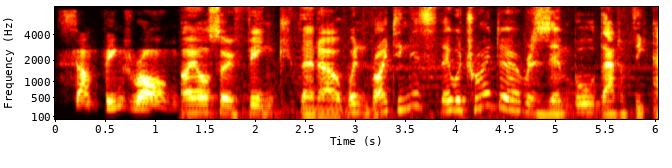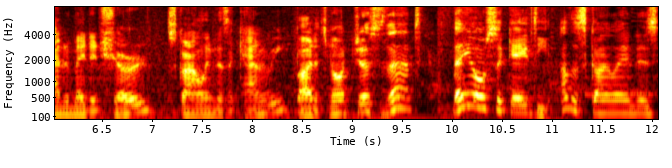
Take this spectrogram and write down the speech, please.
something's wrong. I also think that uh, when writing this, they were trying to resemble that of the animated show, Skylanders Academy, but it's not just that. They also gave the other Skylanders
